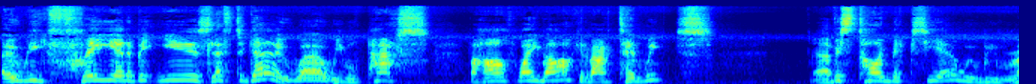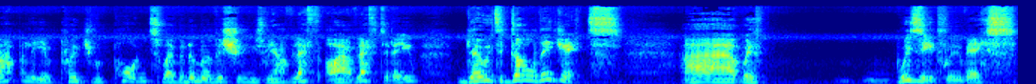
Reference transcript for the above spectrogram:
only three and a bit years left to go. Uh, we will pass the halfway mark in about 10 weeks. Uh, this time next year, we will be rapidly approaching a point where the number of issues we have left, I have left to do, go into double digits. Uh, we're whizzing through this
